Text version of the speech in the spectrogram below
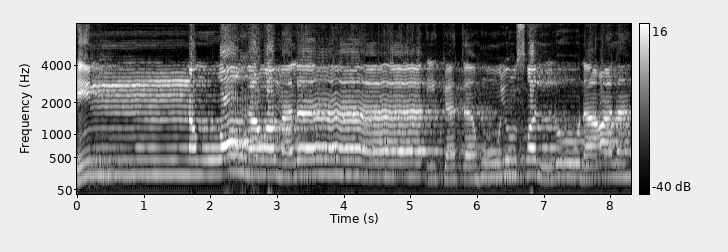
إن الله وملائكته يصلون على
